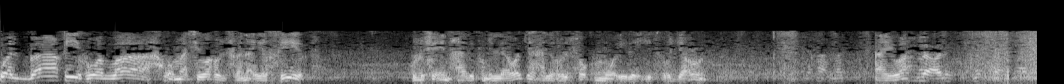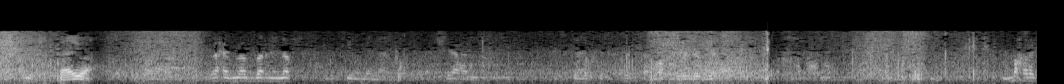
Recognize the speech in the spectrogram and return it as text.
والباقي هو الله وما سواه الفناء الخير. كل شيء حالك إلا وجه له الحكم وإليه ترجعون. أيوة. أيوة. الواحد ما يضر لنفسه كثير من الأشياء المخرج.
